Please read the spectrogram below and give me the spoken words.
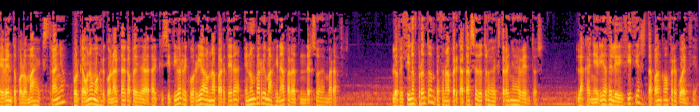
Evento por lo más extraño, porque a una mujer con alta capacidad adquisitiva recurría a una partera en un barrio marginal para atender sus embarazos. Los vecinos pronto empezaron a percatarse de otros extraños eventos. Las cañerías del edificio se tapaban con frecuencia.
